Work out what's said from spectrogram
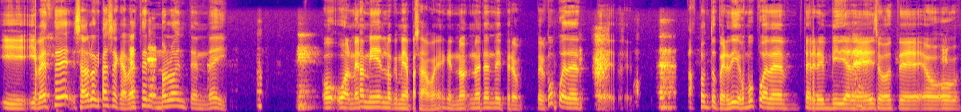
y, a veces, ¿sabes lo que pasa? Que a veces no lo entendéis. O, al menos a mí es lo que me ha pasado, ¿eh? que no, no entendéis, pero, pero ¿cómo puedes eh, estás tonto perdido. ¿Cómo puedes tener envidia de eso? O,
